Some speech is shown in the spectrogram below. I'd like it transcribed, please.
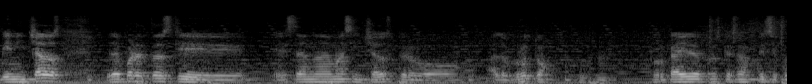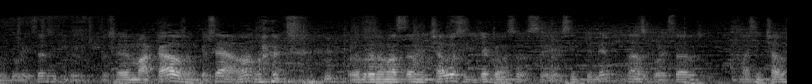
bien hinchados. Y todo es que están nada más hinchados, pero a lo bruto. Porque hay otros que son fisiculturistas y pues, pues, se ven marcados, aunque sea, ¿no? Pero otros nada más están hinchados y ya con eso se sienten bien, nada más por estar más hinchados.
